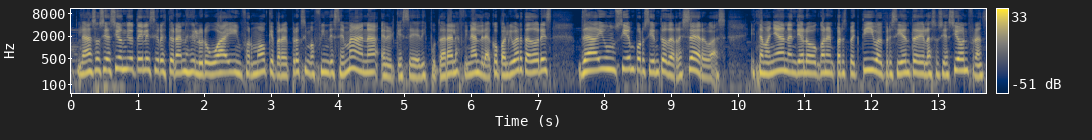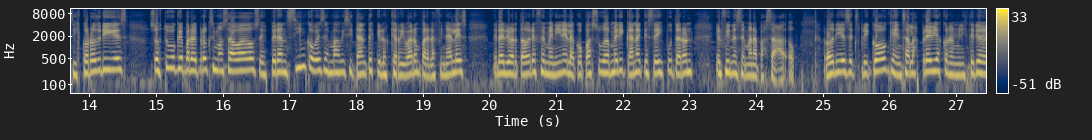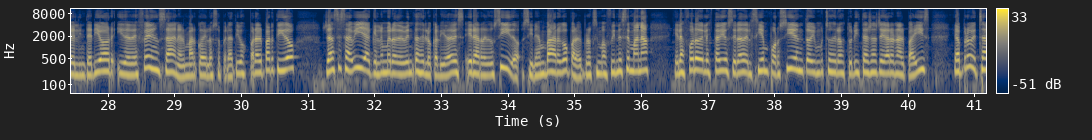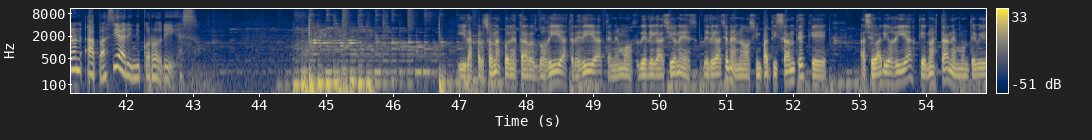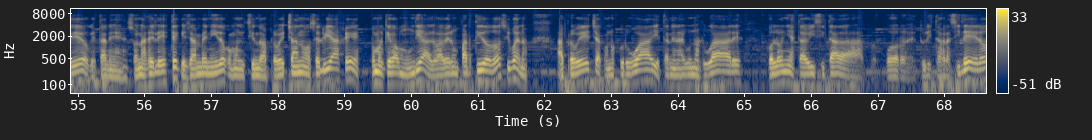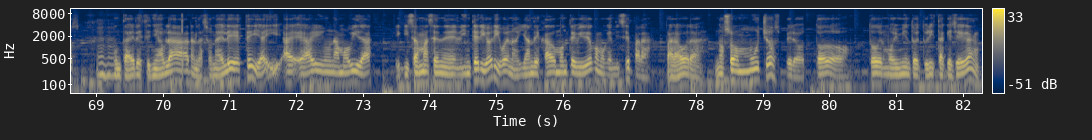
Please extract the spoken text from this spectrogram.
La Asociación de Hoteles y Restaurantes del Uruguay informó que para el próximo fin de semana, en el que se disputará la final de la Copa Libertadores, ya hay un 100% de reservas. Esta mañana, en diálogo con el Perspectiva, el presidente de la asociación, Francisco Rodríguez, sostuvo que para el próximo sábado se esperan cinco veces más visitantes que los que arribaron para las finales de la Libertadores Femenina y la Copa Sudamericana que se disputaron el fin de semana pasado. Rodríguez explicó que en charlas previas con el Ministerio del Interior y de Defensa, en el marco de los operativos para el partido, ya se sabía que el número de ventas de localidades era reducido. Sin embargo, para el próximo fin de semana, el aforo del estadio será del 100% y muchos de los turistas ya llegaron al país y aprovecharon a pasear, indicó Rodríguez. y las personas pueden estar dos días, tres días. Tenemos delegaciones, delegaciones no, simpatizantes que hace varios días que no están en Montevideo, que están en zonas del este, que ya han venido como diciendo aprovechamos el viaje, como el que va a un mundial, va a haber un partido dos y bueno, aprovecha, conozco Uruguay, están en algunos lugares, Colonia está visitada por eh, turistas brasileros, Punta del Este ni hablar, en la zona del este, y ahí hay, una movida que quizás más en el interior y bueno, y han dejado Montevideo como quien dice para, para ahora. No son muchos, pero todo, todo el movimiento de turistas que llegan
